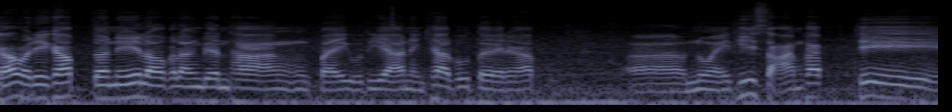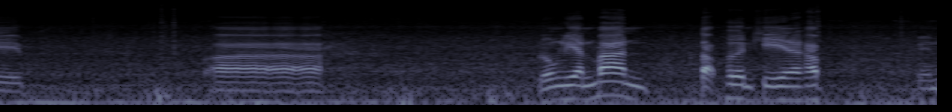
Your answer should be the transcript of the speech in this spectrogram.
ครับสวัสดีครับ ตอนนี้เรากำลังเดินทางไปอุทยานแห่งชาติผู้เตยนะครับหน่วยที่ 3 ครับที่โรงเรียนบ้านตะเพินคีนะครับ เป็น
